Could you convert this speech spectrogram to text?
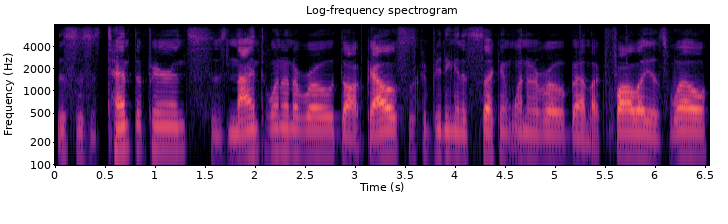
this is his 10th appearance, his ninth one in a row. Doc Gallows is competing in his second one in a row. Bad Luck Fale as well.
